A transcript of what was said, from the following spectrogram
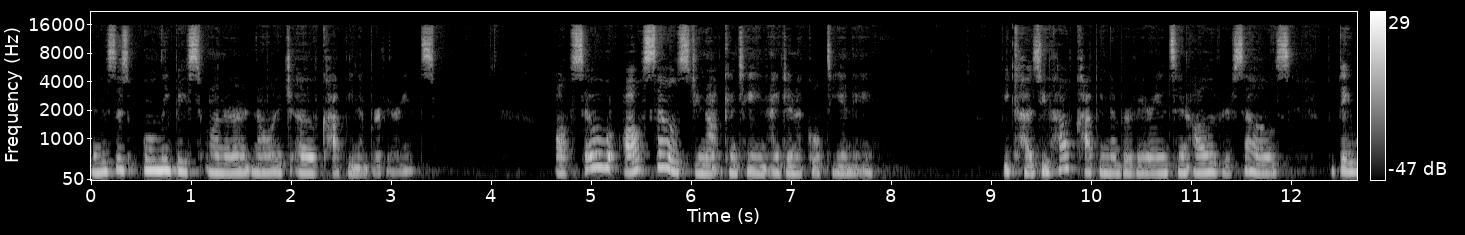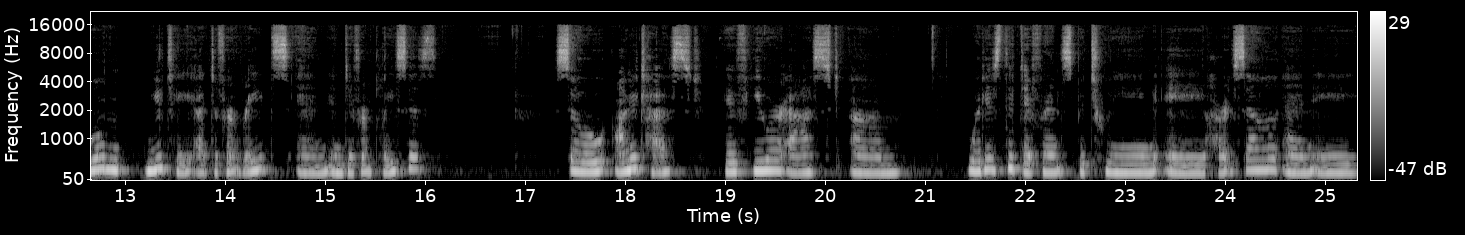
and this is only based on our knowledge of copy number variants. Also, all cells do not contain identical DNA. Because you have copy number variants in all of your cells, but they will mutate at different rates and in different places. So on a test, if you are asked, um, what is the difference between a heart cell and a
